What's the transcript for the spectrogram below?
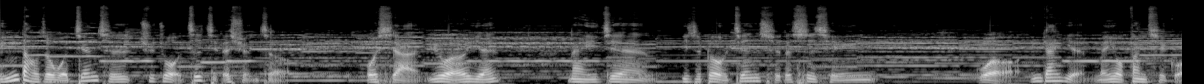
引导着我坚持去做自己的选择。我想，于我而言，那一件一直被我坚持的事情，我应该也没有放弃过。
